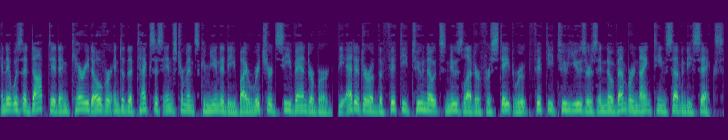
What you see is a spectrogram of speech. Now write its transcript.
and it was adopted and carried over into the Texas Instruments community by Richard C. Vanderburgh, the editor of the 52 Notes newsletter for State Route 52 users in November 1976.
